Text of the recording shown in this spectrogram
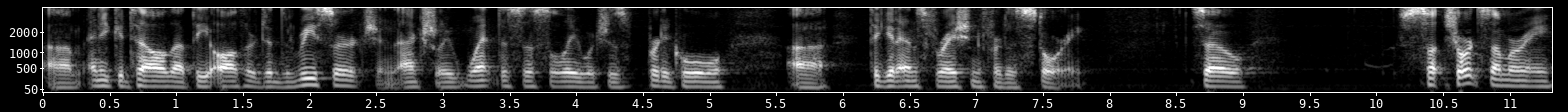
Um, and you could tell that the author did the research and actually went to Sicily, which is pretty cool, uh, to get inspiration for this story. So, so, short summary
